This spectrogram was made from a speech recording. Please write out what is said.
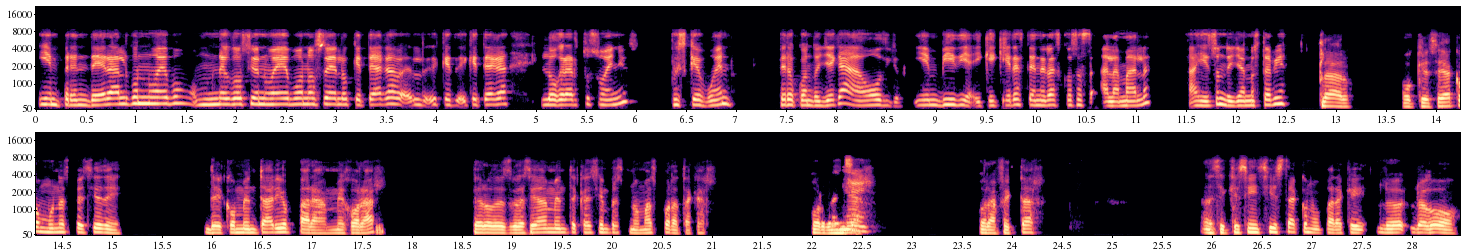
y emprender algo nuevo, un negocio nuevo, no sé, lo que te haga, que, que te haga lograr tus sueños, pues qué bueno. Pero cuando llega a odio y envidia y que quieres tener las cosas a la mala, ahí es donde ya no está bien. Claro, o que sea como una especie de, de comentario para mejorar, pero desgraciadamente casi siempre es nomás por atacar, por dañar, Sí, por afectar. Así que sí, sí está como para que lo- luego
